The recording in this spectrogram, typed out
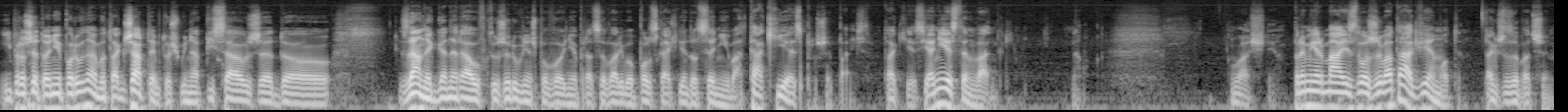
I proszę to nie porównać, bo tak żartem ktoś mi napisał, że do znanych generałów, którzy również po wojnie pracowali, bo Polska ich nie doceniła. Tak jest, proszę Państwa, tak jest. Ja nie jestem w Anglii. No. Właśnie. Premier Maj złożyła, tak, wiem o tym, także zobaczymy.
